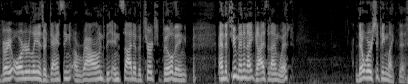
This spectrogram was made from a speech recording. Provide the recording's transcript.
very orderly, as they're dancing around the inside of the church building. And the two Mennonite guys that I'm with, they're worshiping like this.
